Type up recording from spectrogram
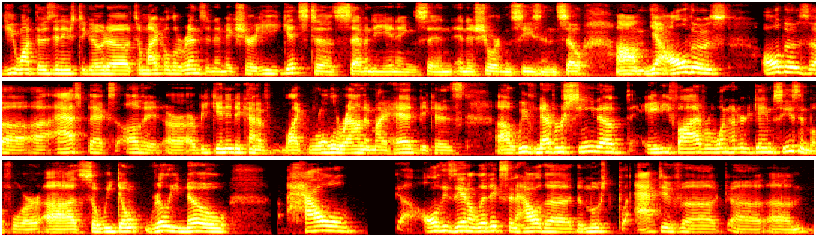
do you want those innings to go to, to Michael Lorenzen and make sure he gets to 70 innings in, in a shortened season? So, um, yeah, all those all those uh, uh, aspects of it are, are, beginning to kind of like roll around in my head because uh, we've never seen a 85 or 100 game season before, uh, so we don't really know how all these analytics and how the the most active uh, uh, um,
